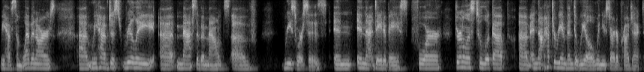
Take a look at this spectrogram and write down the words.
we have some webinars. Um, we have just really uh, massive amounts of resources in, in that database for journalists to look up um, and not have to reinvent the wheel when you start a project.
